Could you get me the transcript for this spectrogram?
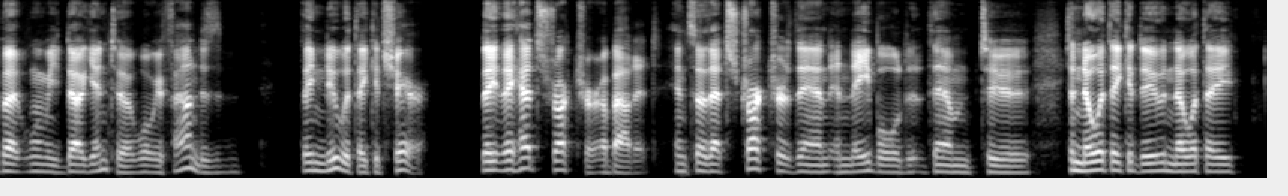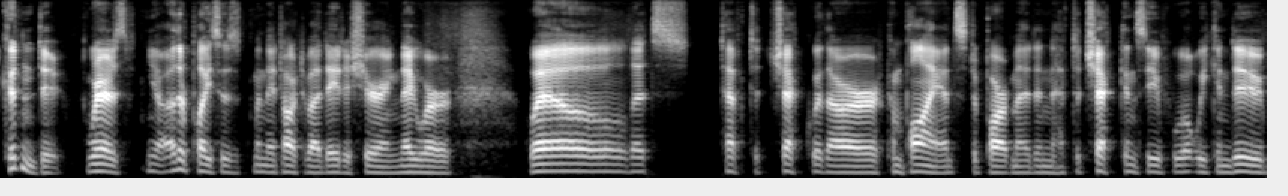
But when we dug into it, what we found is they knew what they could share. They, they had structure about it. And so that structure then enabled them to to know what they could do and know what they couldn't do. Whereas, you know, other places when they talked about data sharing, they were, well, let's have to check with our compliance department and have to check and see what we can do.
